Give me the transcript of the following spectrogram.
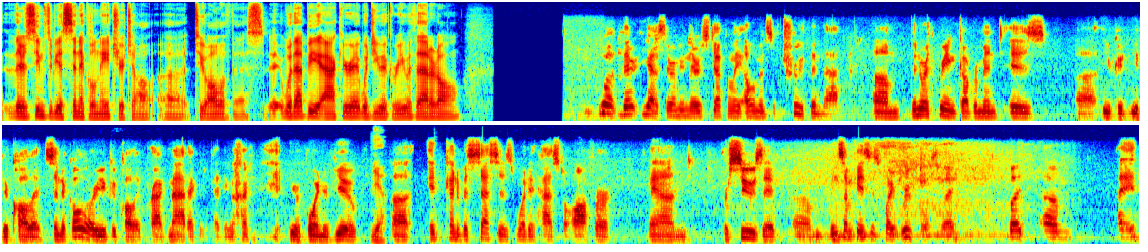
there seems to be a cynical nature to all, uh, to all of this. Would that be accurate? Would you agree with that at all? Well, there, yes, there. I mean, there's definitely elements of truth in that. Um, the North Korean government is, uh, you could either call it cynical or you could call it pragmatic, depending on your point of view. Yeah. Uh, it kind of assesses what it has to offer and pursues it, um, in some cases quite ruthlessly. But um, I,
